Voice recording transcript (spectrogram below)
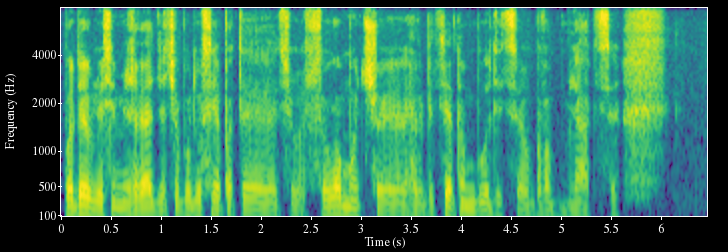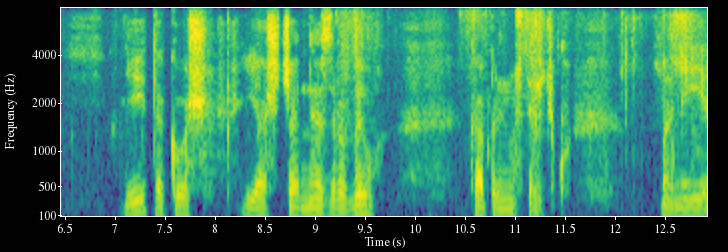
Подивлюся міжряддя, чи буду сипати цю солому, чи гербіцидом буде це оброблятися. І також я ще не зробив капельну стрічку. У мене є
